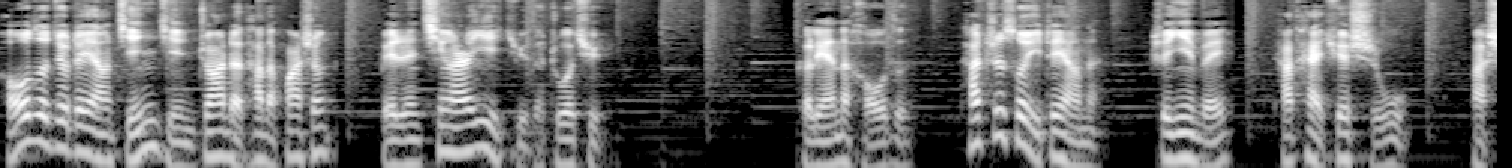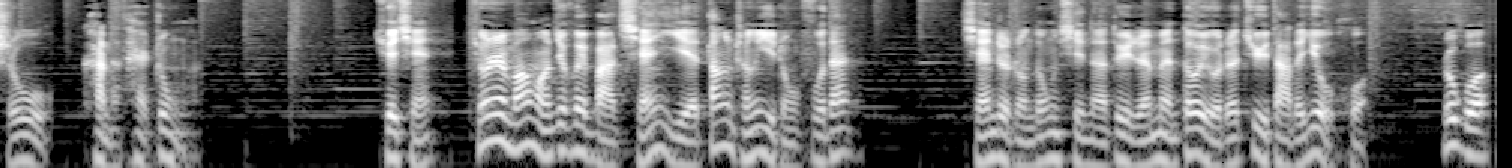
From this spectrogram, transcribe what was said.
猴子就这样紧紧抓着他的花生，被人轻而易举地捉去。可怜的猴子，他之所以这样呢，是因为他太缺食物，把食物看得太重了。缺钱，穷人往往就会把钱也当成一种负担。钱这种东西呢，对人们都有着巨大的诱惑。如果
